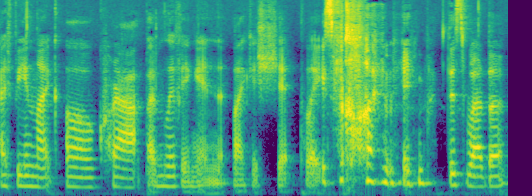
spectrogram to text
I've been like, oh crap, I'm living in like a shit place for climbing with this weather.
